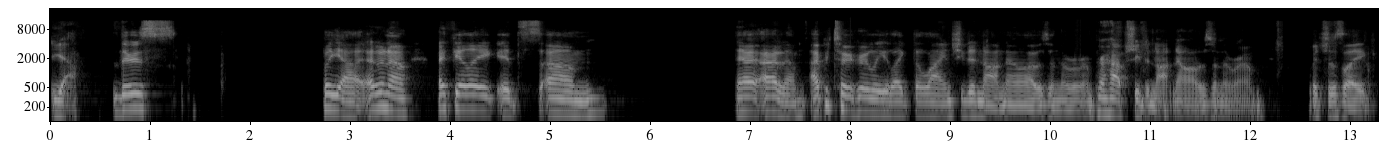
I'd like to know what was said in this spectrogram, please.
yeah there's but yeah i don't know i feel like it's um I, I don't know i particularly like the line she did not know i was in the room perhaps she did not know i was in the room which is like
